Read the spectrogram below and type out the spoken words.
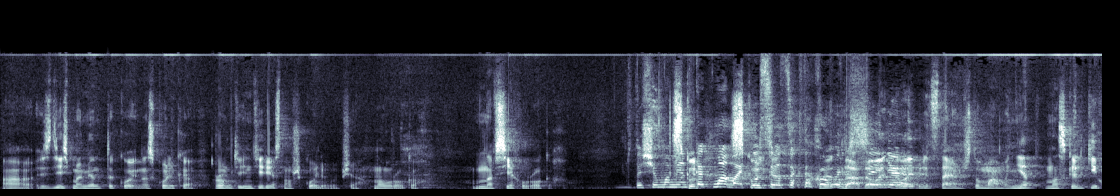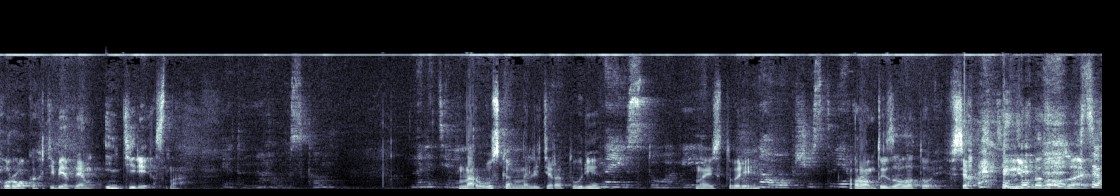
А Здесь момент такой, насколько... Ром, тебе интересно в школе вообще на уроках? На всех уроках? Тут еще момент, Сколько- как мама сколько- отнесется к такому Да, решению. давай, давай представим, что мамы нет. На скольких уроках тебе прям интересно? Это на русском, на литературе, На русском, на литературе, на истории, на истории? на обществе. Ром, ты золотой. Все, не продолжай. Все,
